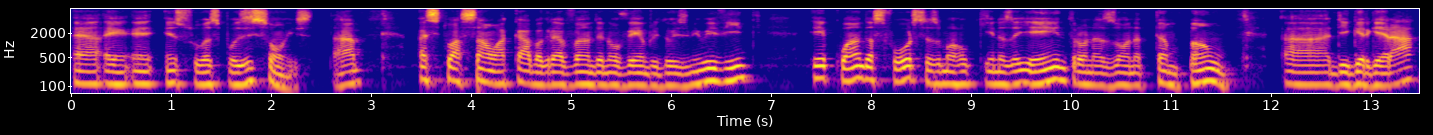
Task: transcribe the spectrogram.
é, em, em suas posições, tá? A situação acaba gravando em novembro de 2020 e quando as forças marroquinas aí entram na zona tampão uh, de Guerguerá,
